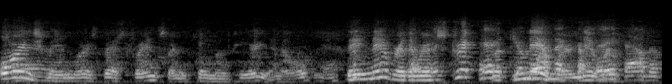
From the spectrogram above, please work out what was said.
Orange men were his best friends when he came out here, you know. They never, they were strict, but never, They never. had it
